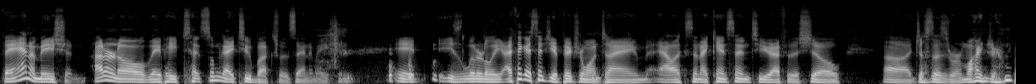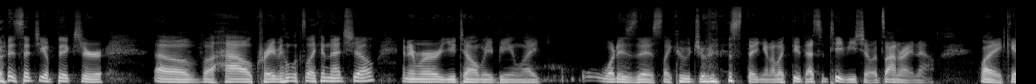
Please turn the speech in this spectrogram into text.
the animation, I don't know. They paid t- some guy two bucks for this animation. it is literally. I think I sent you a picture one time, Alex, and I can't send it to you after the show, uh, just as a reminder. But I sent you a picture of uh, how Kraven looks like in that show, and I remember you telling me being like, "What is this? Like, who drew this thing?" And I'm like, "Dude, that's a TV show. It's on right now." Like, uh,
